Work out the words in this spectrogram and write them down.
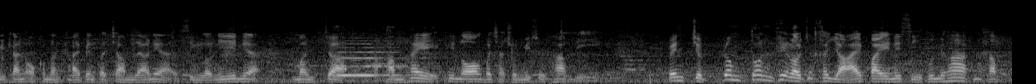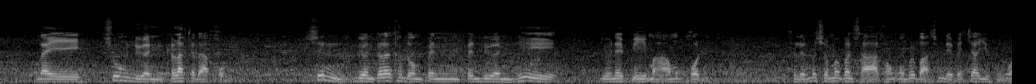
มีการออกกำลังกายเป็นประจำแล้วเนี่ยสิ่งเหล่านี้เนี่ยมันจะทำให้พี่น้องประชาชนมีสุขภาพดี เป็นจุดเริ่มต้นที่เราจะขยายไปใน 4 ภูมิภาคนะครับในช่วงเดือนกรกฎาคม ซึ่งเดือนกรกฎาคมเป็นเป็นเดือนที่อยู่ในปีมหามงคล เฉลิมพระชนมพรรษาขององค์พระบาทสมเด็จพระเจ้าอยู่หัว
